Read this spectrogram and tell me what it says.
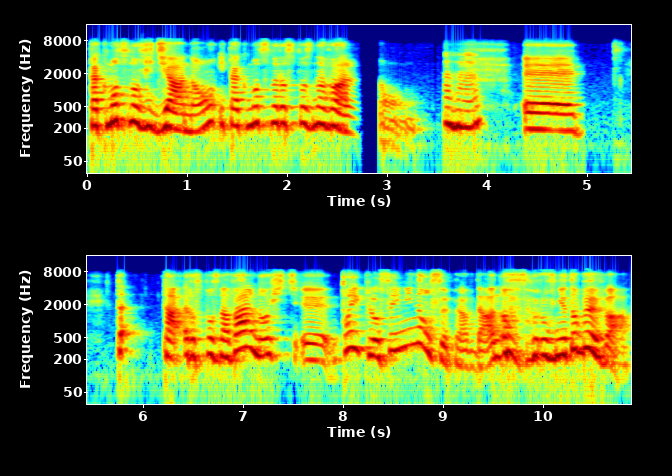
tak mocno widzianą i tak mocno rozpoznawalną. Mhm. Ta, ta rozpoznawalność to i plusy, i minusy, prawda? No, równie to bywa.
